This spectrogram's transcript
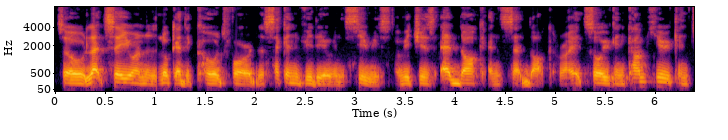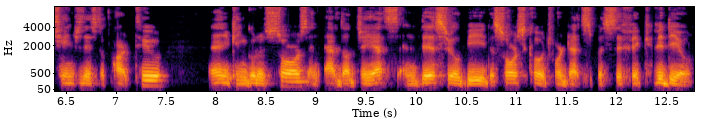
So let's say you want to look at the code for the second video in the series, which is add doc and set doc, right? So you can come here, you can change this to part two, and you can go to source and app.js and this will be the source code for that specific video.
